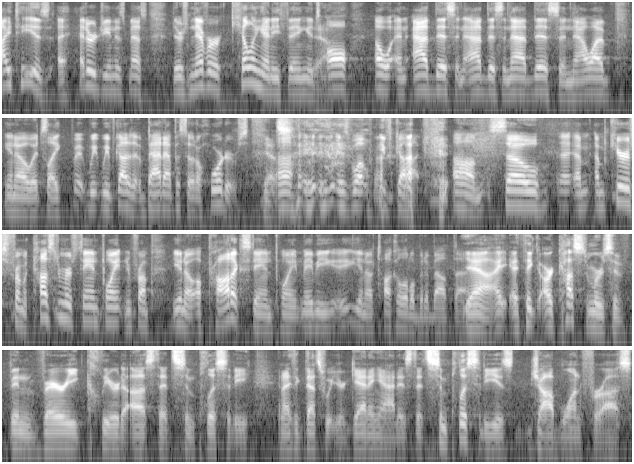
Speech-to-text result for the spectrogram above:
IT is a heterogeneous mess. There's never killing anything. It's yeah. all, oh, and add this, and add this, and add this, and now I've, you know, it's like, we, have got a bad episode of Hoarders, yes. uh, is, is, what we've got. um, so uh, I'm, I'm curious from a customer standpoint and from, you know, a product standpoint, maybe, you know, talk a little bit about that. Yeah, I, I think our customers have been been very clear to us that simplicity, and I think that's what you're getting at, is that simplicity is job one for us.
